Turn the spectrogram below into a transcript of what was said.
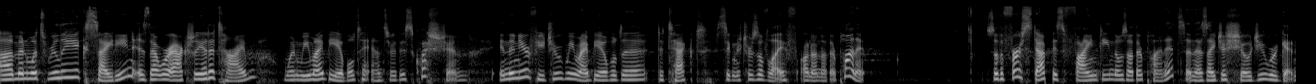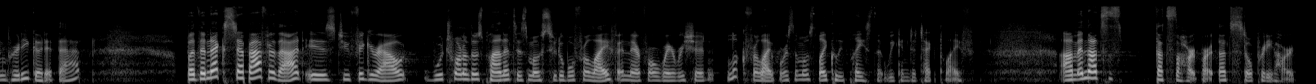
Um, and what's really exciting is that we're actually at a time when we might be able to answer this question. In the near future, we might be able to detect signatures of life on another planet. So the first step is finding those other planets, and as I just showed you, we're getting pretty good at that. But the next step after that is to figure out which one of those planets is most suitable for life, and therefore where we should look for life, where's the most likely place that we can detect life. Um, and that's, that's the hard part. That's still pretty hard.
